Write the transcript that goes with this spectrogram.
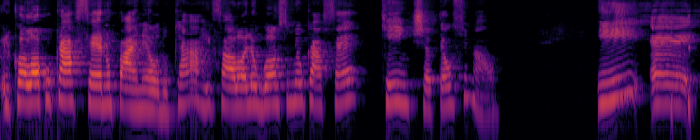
ele coloca o café no painel do carro e fala, olha, eu gosto do meu café quente até o final e é,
